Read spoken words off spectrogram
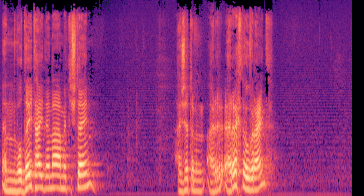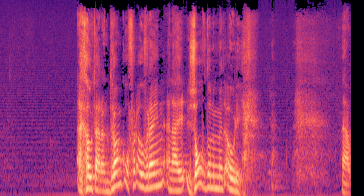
En wat deed hij daarna met die steen? Hij zette hem recht overeind. Hij goot daar een drankoffer overheen en hij zalfde hem met olie. Nou,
